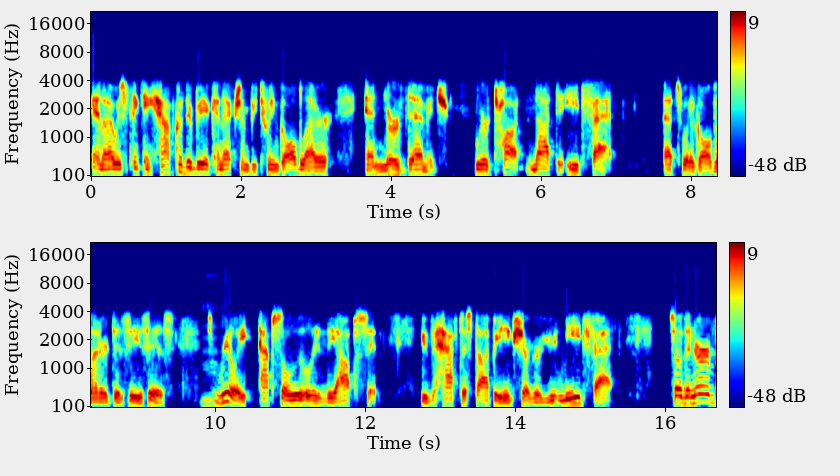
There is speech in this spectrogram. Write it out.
And I was thinking, how could there be a connection between gallbladder and nerve damage? We we're taught not to eat fat. That's what a gallbladder disease is. Mm. It's really absolutely the opposite. You have to stop eating sugar. You need fat. So the nerve,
